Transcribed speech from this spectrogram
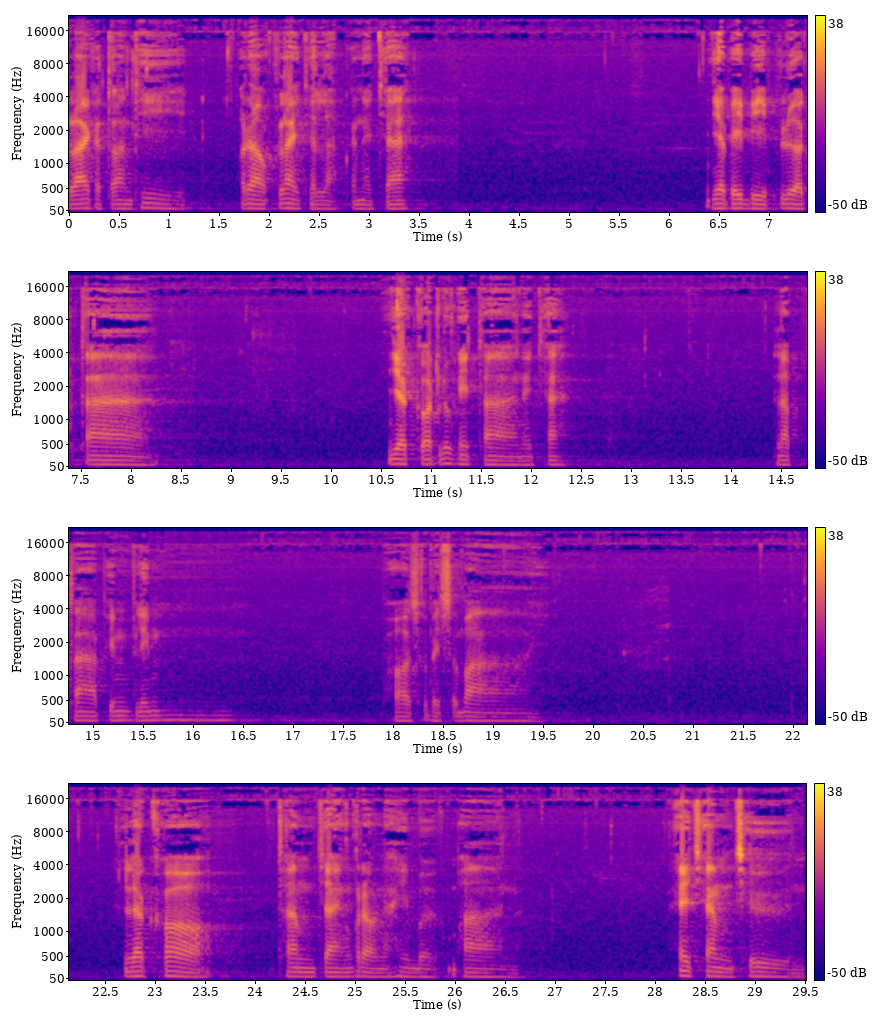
คล้ายกับตอนที่เราใกล้จะหลับกันนะจ๊ะ อย่าไปบีบเปลือกตา อย่ากดลูกในตานะจ๊ะ หลับตาพิมพลิมพอสบายสบาย แล้วก็ทำใจของเรานะให้เบิกบาน ให้แช่มชื่น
